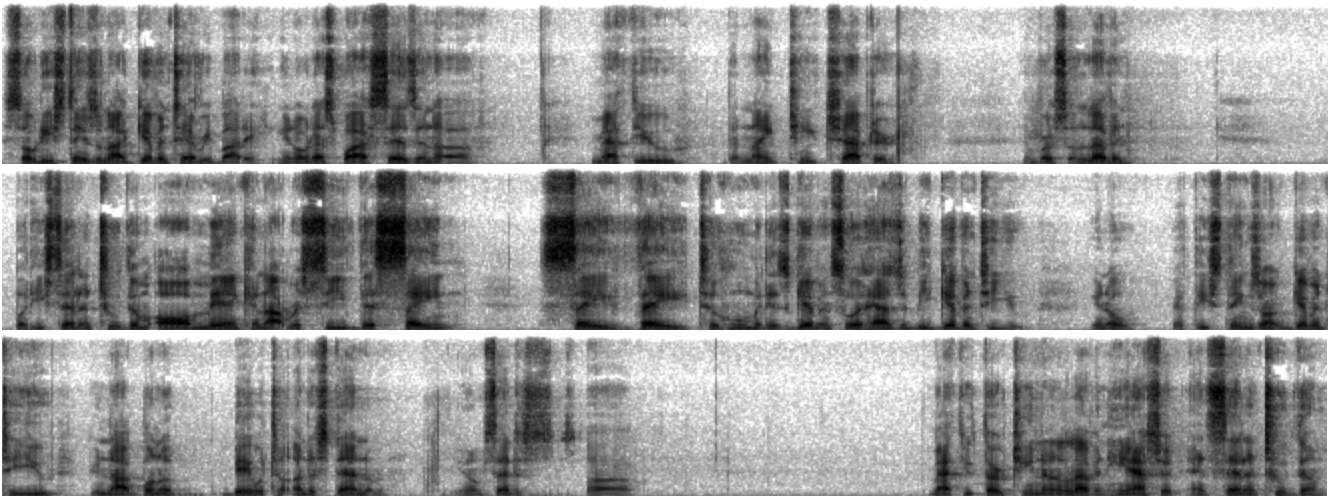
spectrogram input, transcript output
So these things are not given to everybody. You know, that's why it says in uh, Matthew, the 19th chapter, in verse 11, but he said, Unto them all men cannot receive this saying, save they to whom it is given. So it has to be given to you. You know, if these things aren't given to you, you're not going to be able to understand them. You know what I'm saying? This is uh, Matthew 13 and 11. He answered and said unto them,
